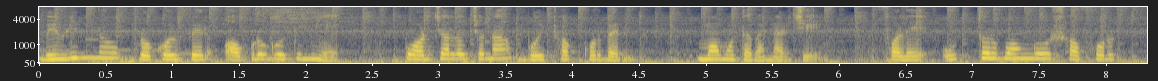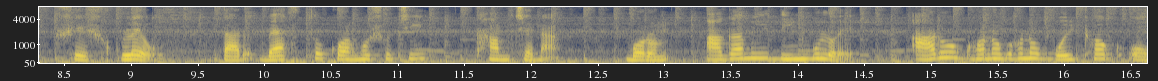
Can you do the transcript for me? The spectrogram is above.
বিভিন্ন প্রকল্পের অগ্রগতি নিয়ে পর্যালোচনা বৈঠক করবেন মমতা ব্যানার্জি। ফলে উত্তরবঙ্গ সফর শেষ হলেও তার ব্যস্ত কর্মসূচি থামছে না। বরং আগামী দিনগুলোয় আরও ঘন ঘন বৈঠক ও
